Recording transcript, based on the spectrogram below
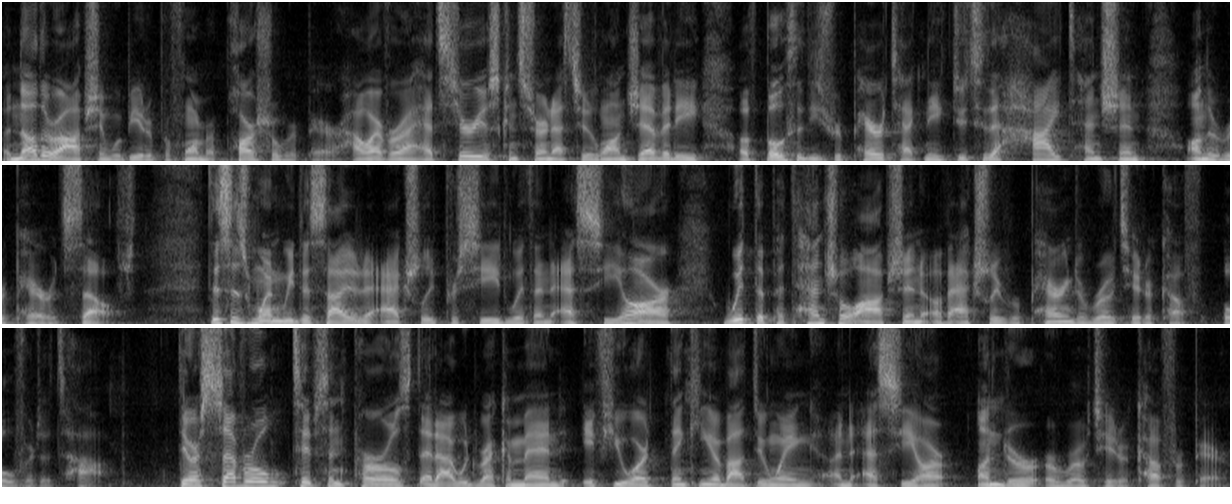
Another option would be to perform a partial repair. However, I had serious concern as to the longevity of both of these repair techniques due to the high tension on the repair itself. This is when we decided to actually proceed with an SCR with the potential option of actually repairing the rotator cuff over the top. There are several tips and pearls that I would recommend if you are thinking about doing an SCR under a rotator cuff repair.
